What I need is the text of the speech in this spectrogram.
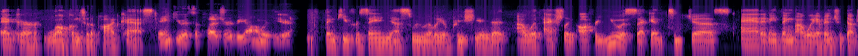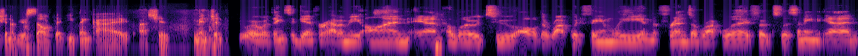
Edgar, welcome to the podcast. Thank you. It's a pleasure to be on with you. Thank you for saying yes. We really appreciate it. I would actually offer you a second to just add anything by way of introduction of yourself that you think I, I should mention. Sure. Well, thanks again for having me on, and hello to all of the Rockwood family and the friends of Rockwood, folks listening in.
